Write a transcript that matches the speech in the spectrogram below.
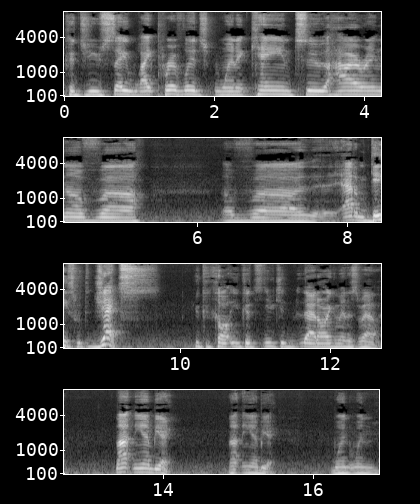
Could you say white privilege when it came to the hiring of uh, of uh, Adam Gase with the Jets? You could call you could you could that argument is valid. Not in the NBA. Not in the NBA when when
